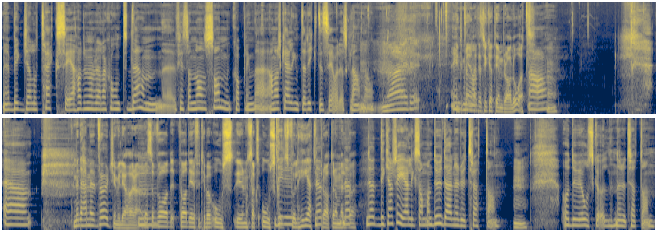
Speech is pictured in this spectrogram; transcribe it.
eh, Big Yellow Taxi. Har du någon relation till den? Eh, finns det någon sån koppling där? Annars kan jag inte riktigt se vad det skulle handla om. Mm, nej, det är inte, inte mer än att jag tycker att det är en bra låt. Ja. ja. Uh, men det här med Virgin vill jag höra. Mm. Alltså vad, vad är det för typ av os, är det någon slags oskuldsfullhet det, vi pratar om? Eller det, det kanske är liksom, om du är där när du är 13 mm. och du är oskuld när du är 13,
